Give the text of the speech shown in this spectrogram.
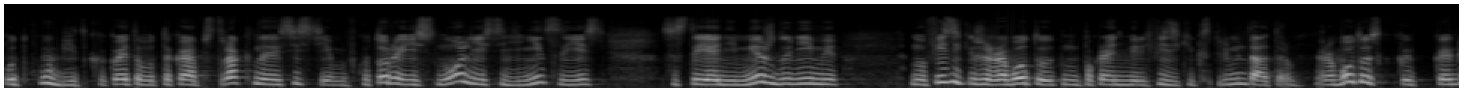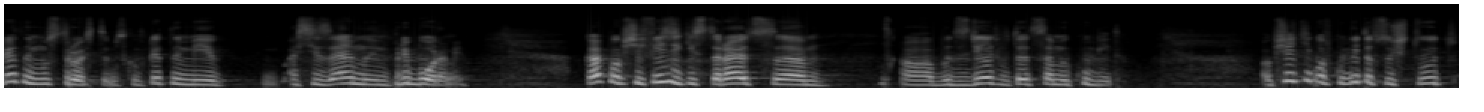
вот кубит, какая-то вот такая абстрактная система, в которой есть ноль, есть единицы, есть состояние между ними – но физики же работают, ну, по крайней мере, физики-экспериментаторы, работают с конкретными устройствами, с конкретными осязаемыми приборами. Как вообще физики стараются э, вот сделать вот этот самый кубит? Вообще типов кубитов существует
